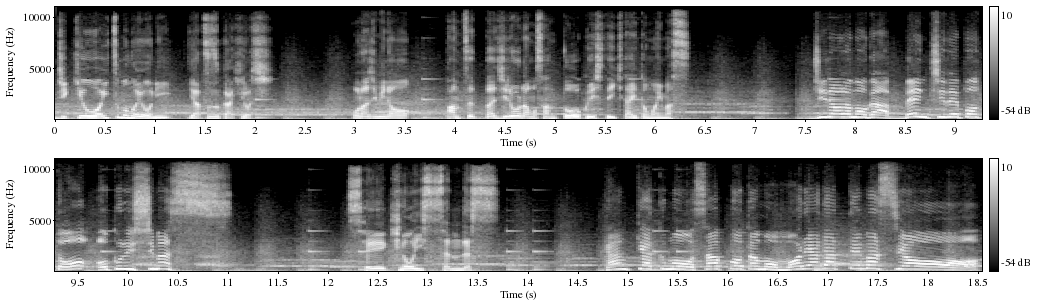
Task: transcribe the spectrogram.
実況はいつものように八塚宏おなじみのパンツェッタ・ジローラモさんとお送りしていきたいと思います。ジロラモがベンチレポートをお送りします。世紀の一戦です。観客もサポーターも盛り上がってますよ。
